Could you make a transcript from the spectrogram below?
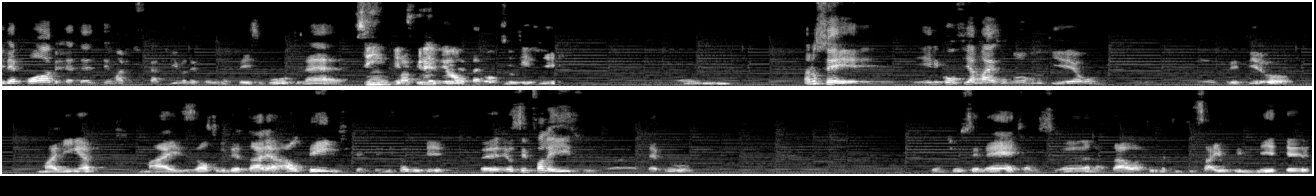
ele é pobre, ele até tem uma justificativa depois no Facebook, né? Sim, ele escreveu sobre isso. Mas não sei, ele confia mais no novo do que eu. eu prefiro uma linha mais austro-libertária autêntica, entendeu? Do que, é, eu sempre falei isso, até pro quando tinha o Celeste, a Luciana, tal, a turma que, que saiu primeiro,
